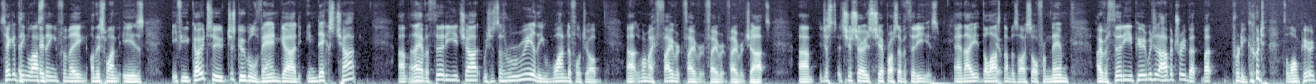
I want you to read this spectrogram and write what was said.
Second thing, last thing for me on this one is if you go to just Google Vanguard index chart. Um, and they have a 30 year chart, which does a really wonderful job. Uh, it's one of my favorite, favorite, favorite, favorite charts. Um, it just it just shows share price over 30 years, and they the last Yep. numbers I saw from them over 30 year period, which is arbitrary but but pretty good. It's a long period.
